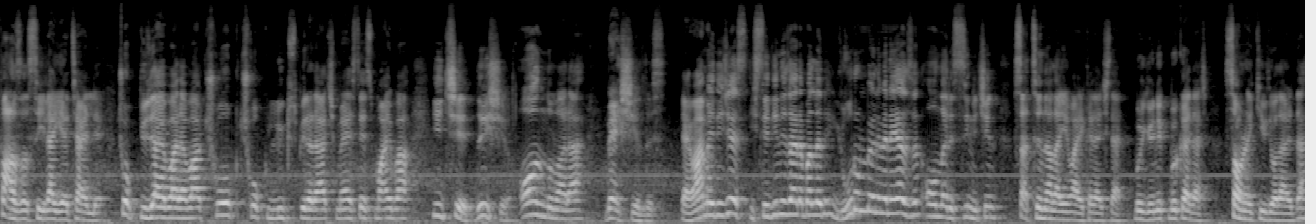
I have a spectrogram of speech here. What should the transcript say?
fazlasıyla yeterli. Çok güzel bir araba, çok çok lüks bir araç. Mercedes Maybach içi, dışı 10 numara 5 yıldız. Devam edeceğiz. İstediğiniz arabaları yorum bölümüne yazın. Onları sizin için satın alayım arkadaşlar. Bugünlük bu kadar. Sonraki videolarda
